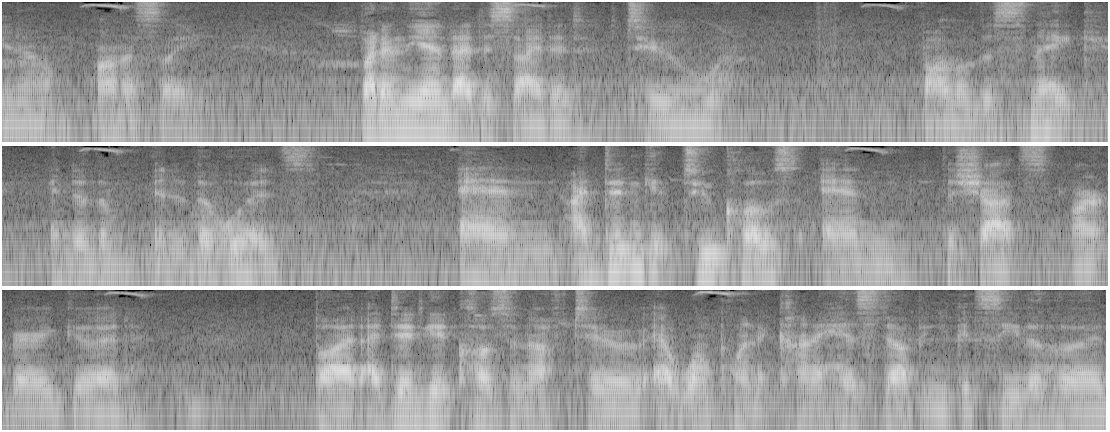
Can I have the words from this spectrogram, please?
you know, honestly. But in the end, I decided to follow the snake into the into the woods, and I didn't get too close, and the shots aren't very good. But I did get close enough to, at one point, it kind of hissed up, and you could see the hood,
